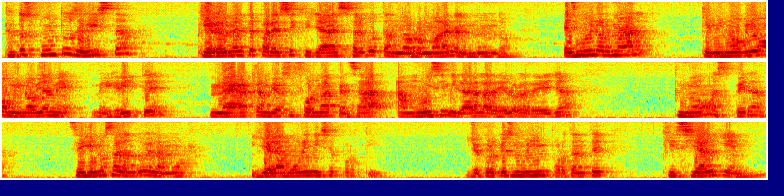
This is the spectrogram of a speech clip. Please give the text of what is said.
tantos puntos de vista, que realmente parece que ya es algo tan normal en el mundo. Es muy normal que mi novio o mi novia me, me grite, me haga cambiar su forma de pensar a muy similar a la de él o la de ella. No, espera. Seguimos hablando del amor. Y el amor inicia por ti yo creo que es muy importante que si alguien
